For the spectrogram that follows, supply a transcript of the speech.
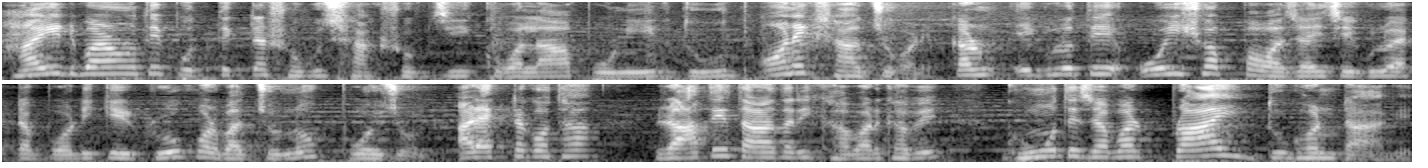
height বাড়ানোতে প্রত্যেকটা সবুজ শাকসবজি, কলা, পনির, দুধ অনেক সাহায্য করে। কারণ এগুলোতে ওই সব পাওয়া যায় যেগুলো একটা বডিকে গ্রো করবার জন্য প্রয়োজন। আর একটা কথা রাতে তাড়াতাড়ি খাবার খাবে, ঘুমোতে যাবার প্রায় দু ঘণ্টা আগে।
